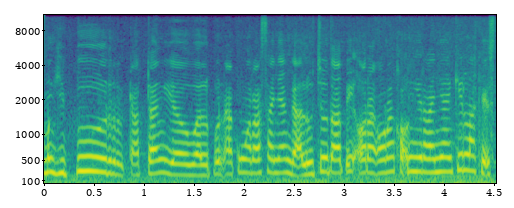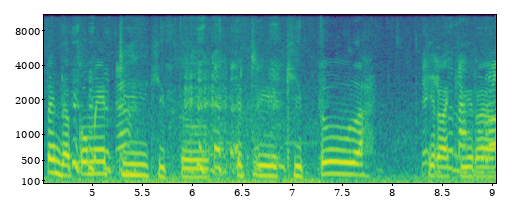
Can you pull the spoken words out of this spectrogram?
menghibur. Kadang ya walaupun aku ngerasanya nggak lucu tapi orang-orang kok ngiranya ini lagi stand up comedy gitu. Jadi gitulah Dan itu natural kira-kira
